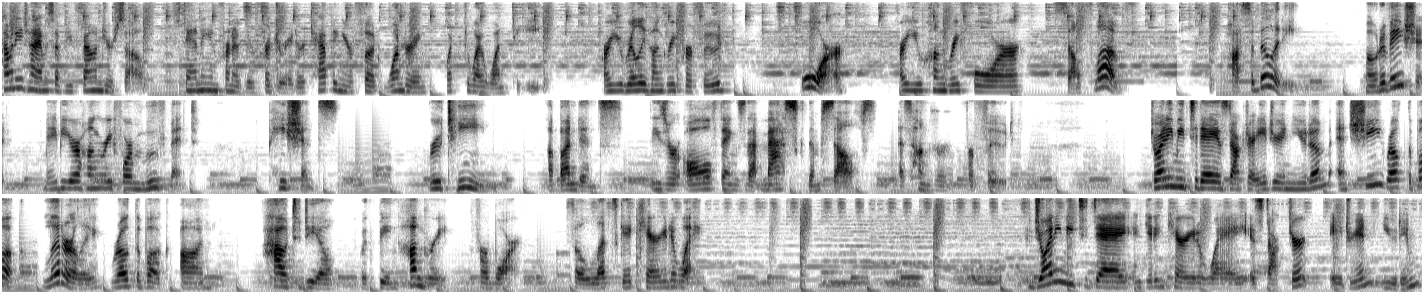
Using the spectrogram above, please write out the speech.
How many times have you found yourself standing in front of the refrigerator, tapping your foot, wondering, what do I want to eat? Are you really hungry for food? Or are you hungry for self love, possibility, motivation? Maybe you're hungry for movement, patience, routine, abundance. These are all things that mask themselves as hunger for food. Joining me today is Dr. Adrienne Youdim, and she wrote the book, literally wrote the book on how to deal with being hungry for more. So let's get carried away. Joining me today and getting carried away is Dr. Adrienne Youdim.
